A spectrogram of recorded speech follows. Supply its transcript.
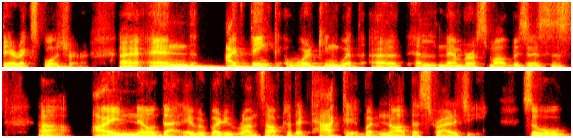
their exposure. Uh, and i think working with a, a number of small businesses uh, i know that everybody runs after the tactic but not the strategy. So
